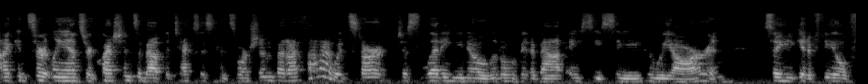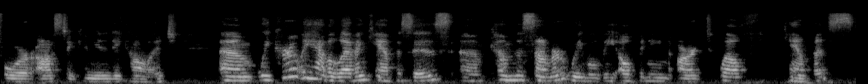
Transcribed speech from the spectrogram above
I can certainly answer questions about the Texas Consortium, but I thought I would start just letting you know a little bit about ACC, who we are, and so you get a feel for Austin Community College. Um, we currently have 11 campuses. Um, come the summer, we will be opening our 12th campus.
